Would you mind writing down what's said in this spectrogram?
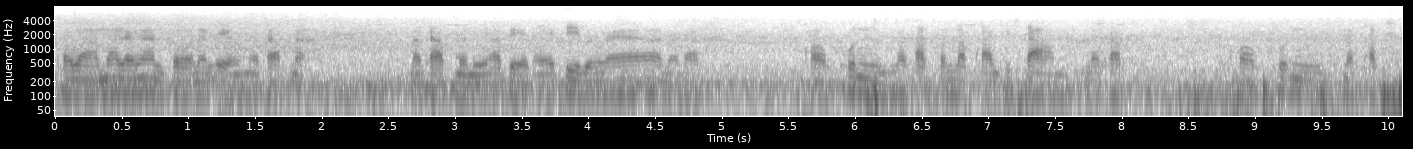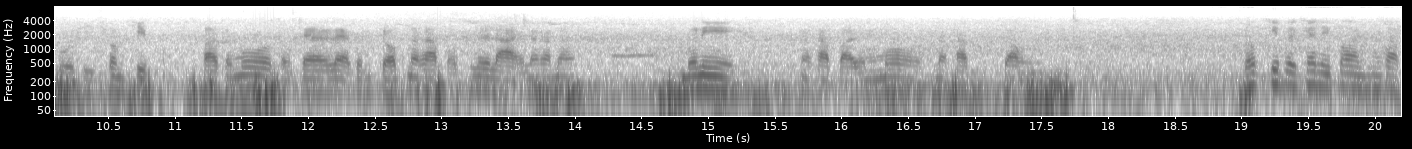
เพราะว่ามารายงานตัวนั่นเองนะครับนะนะครับวันนี้อัปเดตในเอฟซีเบิ้งแล้วนะครับ ขอบคุณนะครับสำหรับการติดตามนะครับ ขอบคุณนะครับผู้ที่ชมคลิปปาตังโมตั้งแต่แรกจนจบนะครับขอบคุณหลายๆนะครับนะเมื่อนี้นะครับปาตังโมนะครับต้องลบคลิปไปแค่นี้ก่อนนะครับ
